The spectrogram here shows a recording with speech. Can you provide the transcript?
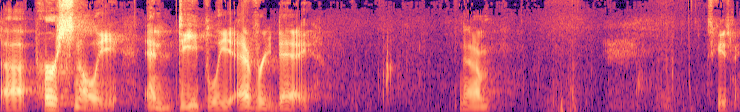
uh, personally and deeply every day. Now, excuse me.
